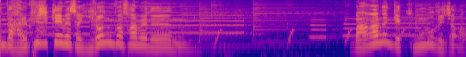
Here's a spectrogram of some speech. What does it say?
근데 RPG 게임에서 이런 거 사면은 망하는 게 국룰이잖아.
